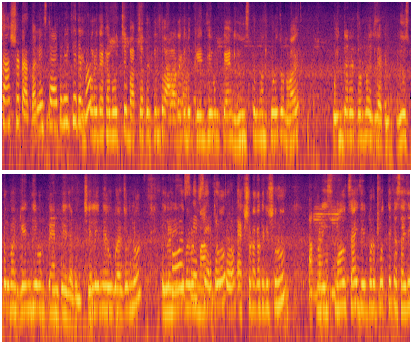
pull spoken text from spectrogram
চারশো টাকা। নেক্সট আইটেম দেখিয়ে দেবো এরপরে দেখাবো হচ্ছে বাচ্চাদের কিন্তু আলাদা কিন্তু গেঞ্জি এবং প্যান্ট ইউজ পরিমাণ প্রয়োজন হয়। উইন্টারের জন্য এই যে দেখেন নিউজ পরিমাণ গেঞ্জি এবং প্যান্ট পেয়ে যাবেন। ছেলে মেয়ে উভয়ের জন্য এগুলো নিতে পারবেন মাত্র একশো টাকা থেকে শুরু। আপনার স্মল সাইজ এরপরে প্রত্যেকটা সাইজে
